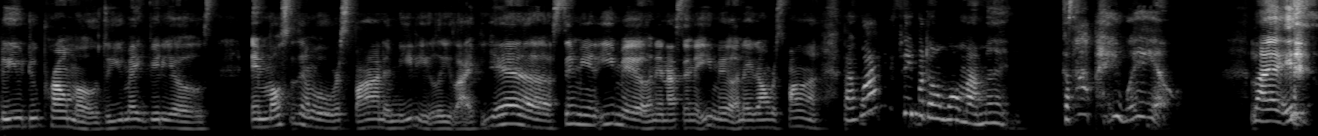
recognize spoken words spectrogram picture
do you do promos? Do you make videos? And most of them will respond immediately, like, yeah, send me an email. And then I send an email and they don't respond. Like, why do people don't want my money? Because I pay well. Like,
